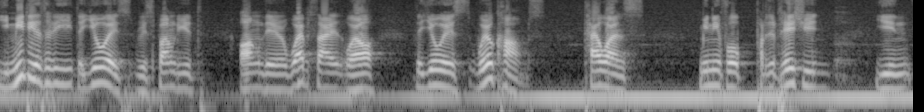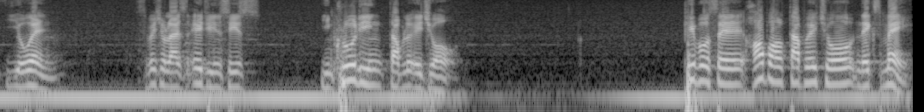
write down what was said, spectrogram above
Immediately, the U.S. responded on their website, well, the U.S. welcomes Taiwan's meaningful participation in UN specialized agencies including WHO. People say, how about WHO next May?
